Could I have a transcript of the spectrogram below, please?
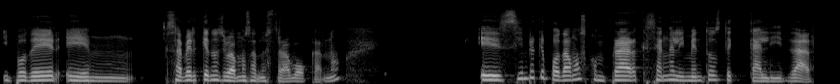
y poder em, saber qué nos llevamos a nuestra boca, ¿no? Eh, siempre que podamos comprar que sean alimentos de calidad.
